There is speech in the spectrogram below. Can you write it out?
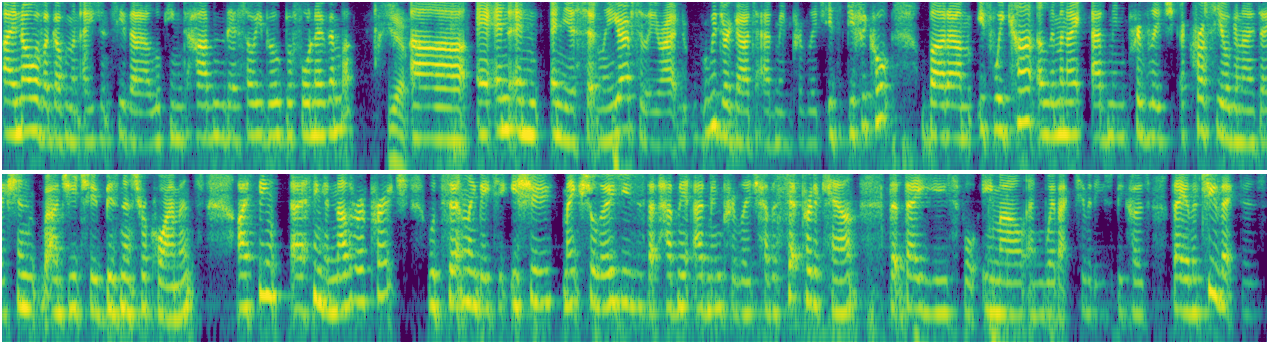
I know of a government agency that are looking to harden their SOE build before November. Yeah. Uh, and, and, and yes, certainly, you're absolutely right. With regard to admin privilege, it's difficult. But um, if we can't eliminate admin privilege across the organisation uh, due to business requirements, I think I think another approach would certainly be to issue, make sure those users that have admin privilege have a separate account that they use for email and web activities because they are the two vectors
